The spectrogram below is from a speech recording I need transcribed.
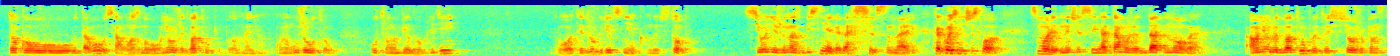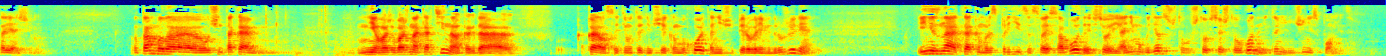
Только у того, у самого злого, у него уже два трупа было на нем. Он уже утром, утром убил двух людей. Вот, и вдруг идет снег. Он говорит, стоп, сегодня же у нас без снега, да, сценарий. Какое сегодня число? Смотрит на часы, а там уже дата новая. А у него уже два трупа, то есть все уже по-настоящему. Но там была очень такая, мне важна картина, когда Кайл с этим вот этим человеком выходит, они еще первое время дружили, и не знают, как им распорядиться своей свободой, все, и они могут делать что, что, все, что угодно, никто ничего не вспомнит.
